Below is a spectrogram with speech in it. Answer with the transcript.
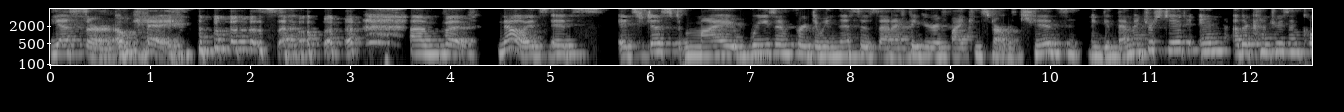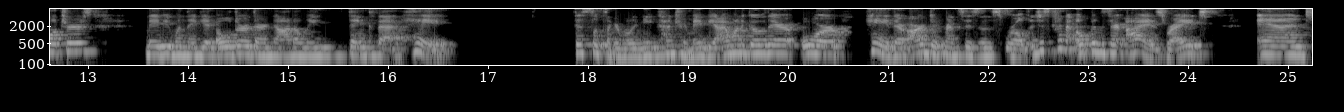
yes sir. Okay. So um, but no it's it's it's just my reason for doing this is that i figure if i can start with kids and get them interested in other countries and cultures maybe when they get older they're not only think that hey this looks like a really neat country maybe i want to go there or hey there are differences in this world. It just kind of opens their eyes right and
